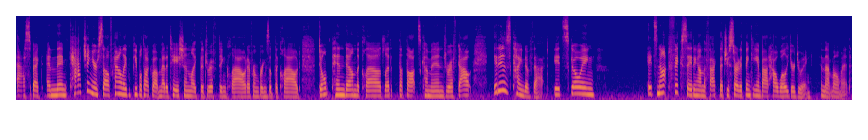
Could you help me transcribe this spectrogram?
aspect and then catching yourself kind of like people talk about meditation like the drifting cloud everyone brings up the cloud. Don't pin down the cloud let the thoughts come in drift out. It is kind of that. It's going it's not fixating on the fact that you started thinking about how well you're doing in that moment.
